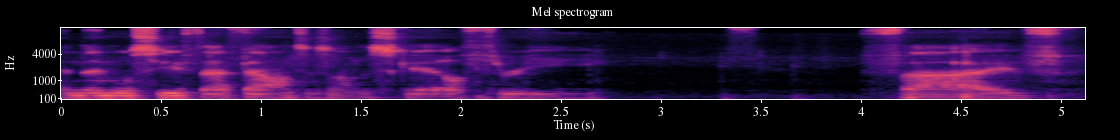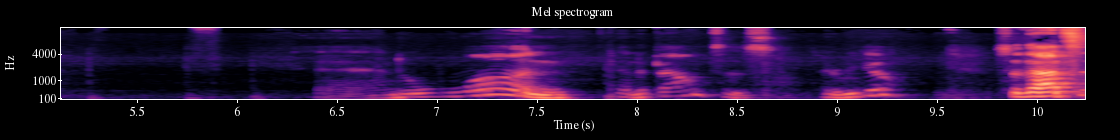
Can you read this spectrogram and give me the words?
And then we'll see if that balances on the scale. Three, five, and one. And it balances. There we go. So that's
